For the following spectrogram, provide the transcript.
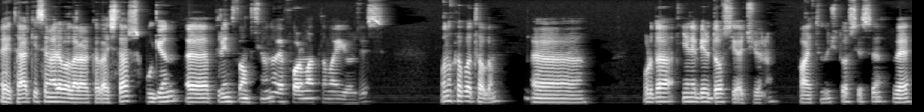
Evet, herkese merhabalar arkadaşlar. Bugün e, print fonksiyonu ve formatlamayı göreceğiz. Bunu kapatalım. E, burada yine bir dosya açıyorum. Python 3 dosyası ve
